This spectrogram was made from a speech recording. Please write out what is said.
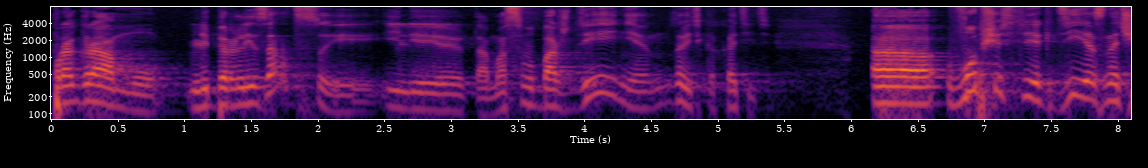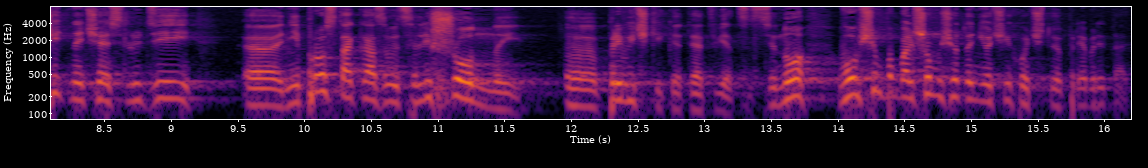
программу либерализации или там, освобождения, ну, назовите как хотите, в обществе, где значительная часть людей э, не просто оказывается лишенной э, привычки к этой ответственности, но, в общем, по большому счету, не очень хочет ее приобретать.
